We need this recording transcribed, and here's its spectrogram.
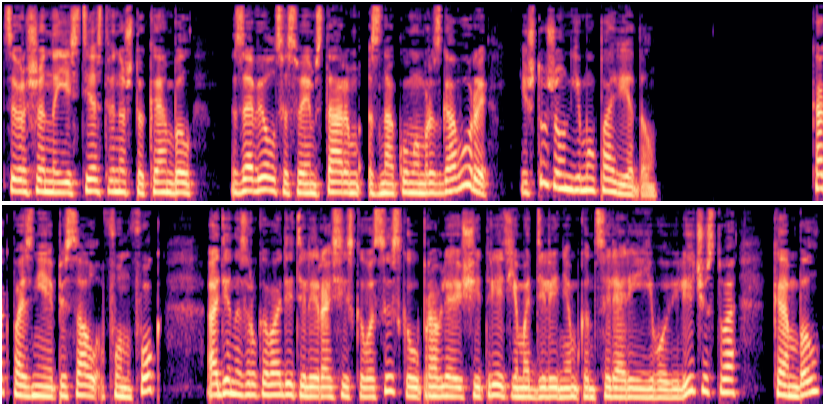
Совершенно естественно, что Кэмпбелл завел со своим старым знакомым разговоры, и что же он ему поведал? Как позднее писал фон Фок, один из руководителей российского сыска, управляющий третьим отделением канцелярии Его Величества, Кэмпбелл,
